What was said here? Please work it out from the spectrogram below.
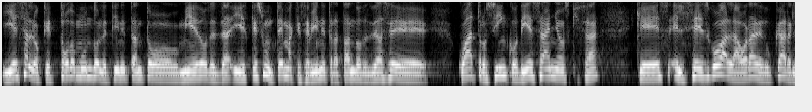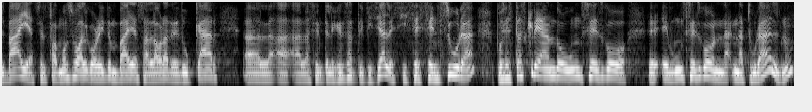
y es a lo que todo mundo le tiene tanto miedo desde y es que es un tema que se viene tratando desde hace cuatro, cinco, diez años quizá que es el sesgo a la hora de educar, el bias, el famoso algoritmo bias a la hora de educar a, la, a, las inteligencias artificiales. Si se censura, pues estás creando un sesgo, eh, un sesgo na natural, ¿no?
